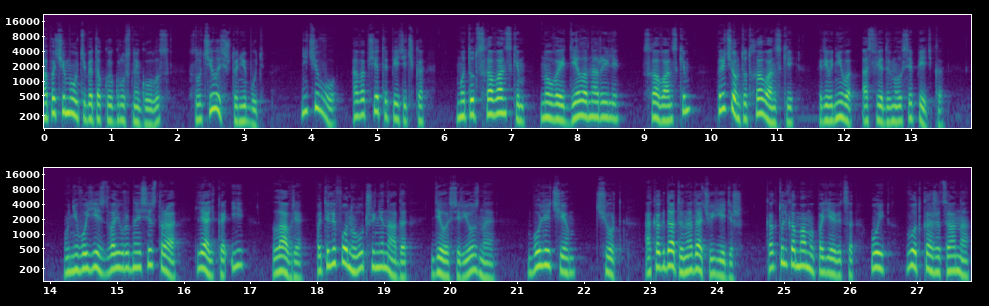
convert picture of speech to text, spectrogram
«А почему у тебя такой грустный голос? Случилось что-нибудь?» «Ничего. А вообще-то, Петечка, мы тут с Хованским новое дело нарыли». «С Хованским? При чем тут Хованский?» — ревниво осведомился Петька. «У него есть двоюродная сестра, Лялька, и...» «Лавря, по телефону лучше не надо. Дело серьезное». «Более чем. Черт, а когда ты на дачу едешь?» «Как только мама появится. Ой, вот, кажется, она.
